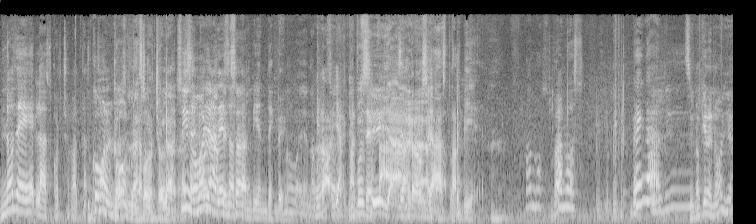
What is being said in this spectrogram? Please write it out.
No de las corcholatas, con, con las, corcholatas. Sí, no vayan a pensar. también de. No vayan a pensar. No, ya, pues sí, ya, ya, ya también. Vamos. Vamos. Venga. Si no quieren, no, ya.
